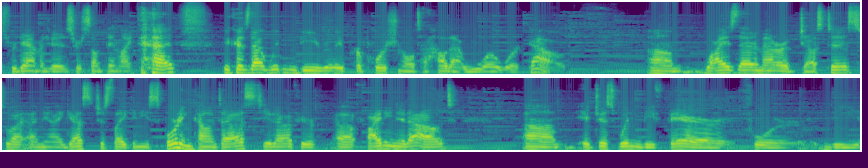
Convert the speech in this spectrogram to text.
for damages or something like that, because that wouldn't be really proportional to how that war worked out. Um, why is that a matter of justice? Well, I mean, I guess just like any sporting contest, you know, if you're uh, fighting it out, um, it just wouldn't be fair for the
